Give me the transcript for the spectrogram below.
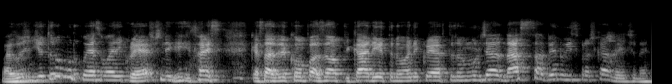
mas hoje em dia todo mundo conhece Minecraft, ninguém mais quer saber como fazer uma picareta no Minecraft, todo mundo já nasce sabendo isso praticamente, né?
